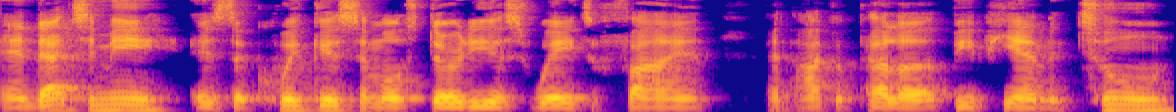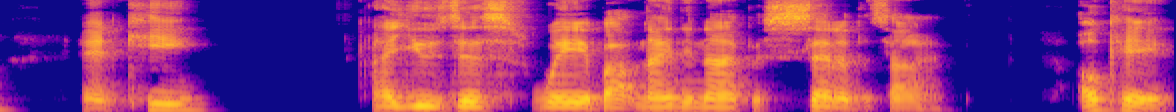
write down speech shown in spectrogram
And that to me is the quickest and most dirtiest way to find an acapella BPM and tune and key. I use this way about 99% of the time. Okay,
